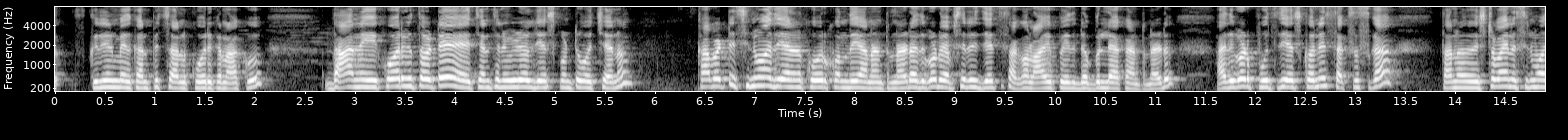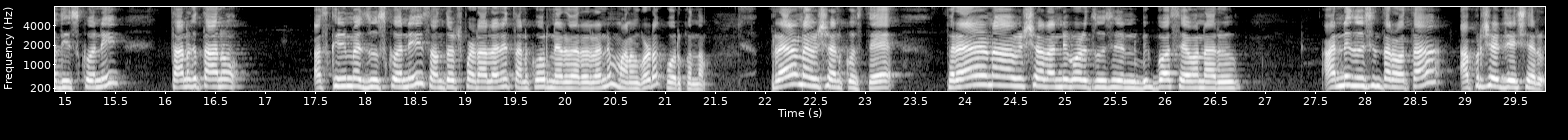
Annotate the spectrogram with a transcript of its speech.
స్క్రీన్ మీద కనిపించాలని కోరిక నాకు. దాని కోరికతోటే చిన్న చిన్న వీడియోలు చేసుకుంటూ వచ్చాను. కాబట్టి సినిమా తీయాలని కోరుకుంది అని అంటున్నాడు. అది కూడా వెబ్ సిరీస్ చేసి సగం ఆగిపోయింది డబ్బులు లేక అంటున్నాడు. అది కూడా పూర్తి చేసుకొని సక్సెస్గా తను ఇష్టమైన సినిమా తీసుకొని తనకు తాను ఆ స్క్రీన్ మీద చూసుకొని సంతోషపడాలని తన కోరు నెరవేరాలని మనం కూడా కోరుకుందాం. ప్రేరణ విషయానికి వస్తే ప్రేరణ విషయాలన్నీ కూడా చూసి బిగ్ బాస్ ఏమన్నారు? అన్నీ చూసిన తర్వాత అప్రిషియేట్ చేశారు.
